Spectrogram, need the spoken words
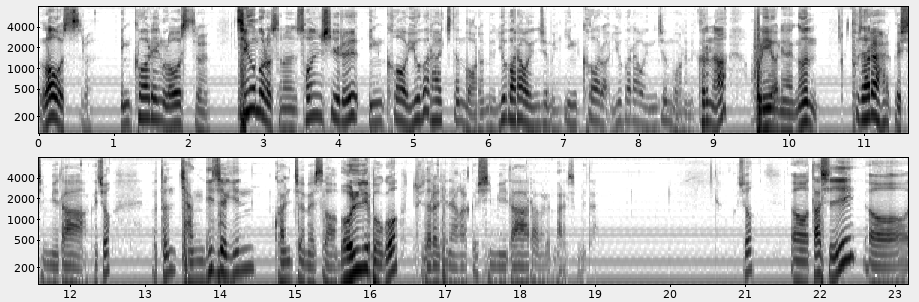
loss를 incurring loss를 지금으로서는 손실을 incur 유발할지도 모릅니다. 유발하고 있는지 incur라 유발하고 있는지 모릅니다. 그러나 우리 은행은 투자를 할 것입니다. 그죠? 어떤 장기적인 관점에서 멀리 보고 투자를 해나갈 것입니다. 라고 말했습니다. 그죠? 어, 다시 어,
